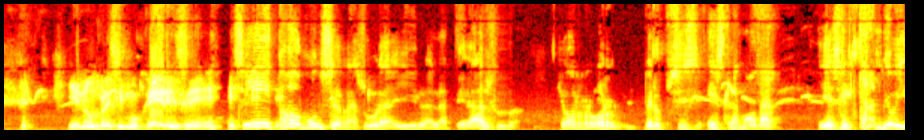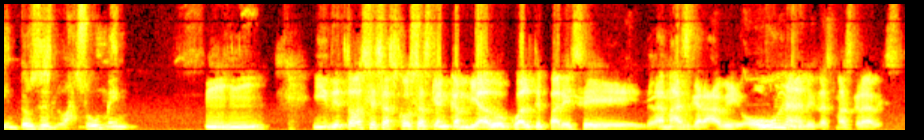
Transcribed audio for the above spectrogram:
y en hombres y mujeres, ¿eh? Sí, todo el mundo se rasura ahí, la lateral. Qué horror, pero pues es, es la moda, y es el cambio, y entonces lo asumen. Y de todas esas cosas que han cambiado, ¿cuál te parece la más grave o una de las más graves?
